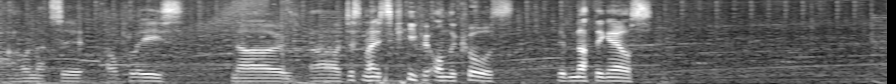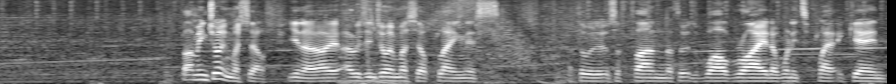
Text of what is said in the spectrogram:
Oh, and that's it. Oh, please. No. Oh, just managed to keep it on the course, if nothing else. But I'm enjoying myself. You know, I, I was enjoying myself playing this. I thought it was a fun, I thought it was a wild ride. I wanted to play it again.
